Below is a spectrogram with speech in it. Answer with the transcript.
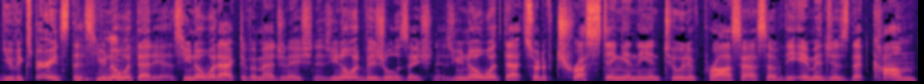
you've experienced this. Mm-hmm. You know what that is. You know what active imagination is. You know what visualization is. You know what that sort of trusting in the intuitive process of the images that come.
